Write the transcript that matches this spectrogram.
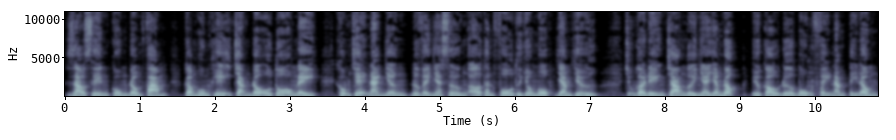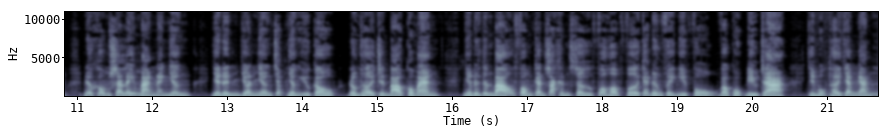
Giao xin cùng đồng phạm cầm hung khí chặn đầu ô tô ông này, khống chế nạn nhân đưa về nhà xưởng ở thành phố Thủ Dầu Một giam giữ. Chúng gọi điện cho người nhà giám đốc yêu cầu đưa 4,5 tỷ đồng, nếu không sẽ lấy mạng nạn nhân. Gia đình doanh nhân chấp nhận yêu cầu, đồng thời trình báo công an. Nhận được tin báo, Phòng Cảnh sát Hình sự phối hợp với các đơn vị nghiệp vụ vào cuộc điều tra. Chỉ một thời gian ngắn,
